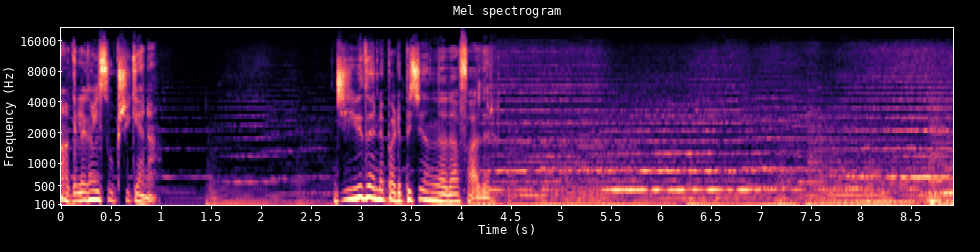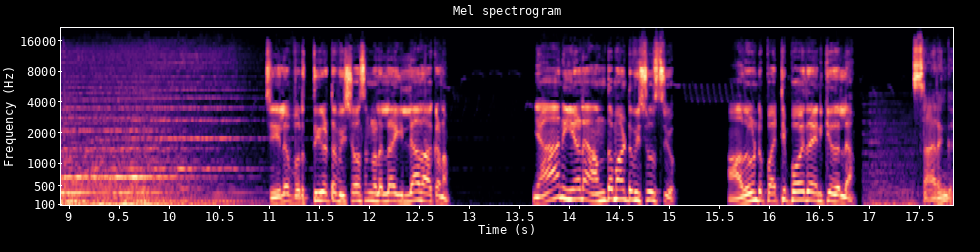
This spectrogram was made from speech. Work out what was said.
അകലങ്ങൾ സൂക്ഷിക്കാനാ. ജീവിതം എന്നെ പഠിപ്പിച്ചു തന്നതാ ഫാദർ. ചില വൃത്തികെട്ട വിശ്വാസങ്ങളെല്ലാം ഇല്ലാതാക്കണം. ഞാൻ ഇയാളെ അന്ധമായിട്ട് വിശ്വസിച്ചു. അതുകൊണ്ട് പറ്റിപ്പോയതാ എനിക്കിതെല്ലാം. സാരംഗ്.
